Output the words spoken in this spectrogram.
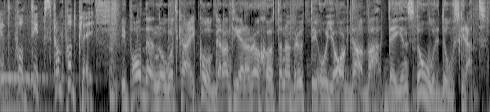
Ett poddtips från Podplay. I podden Något Kaiko garanterar östgötarna Brutti och jag, Davva, dig en stor dos skratt.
